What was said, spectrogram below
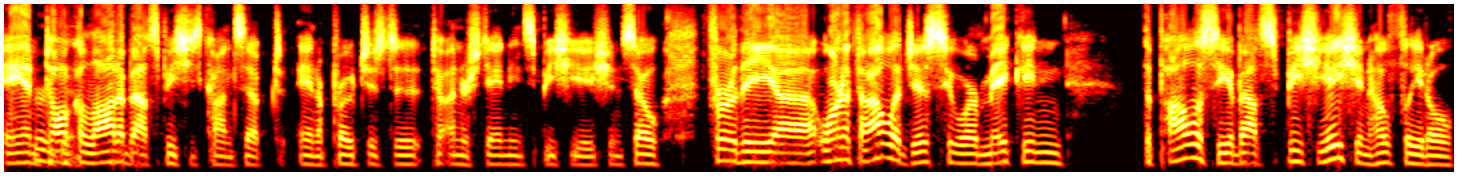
and Very talk good. a lot about species concept and approaches to, to understanding speciation. So, for the uh, ornithologists who are making the policy about speciation, hopefully it'll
